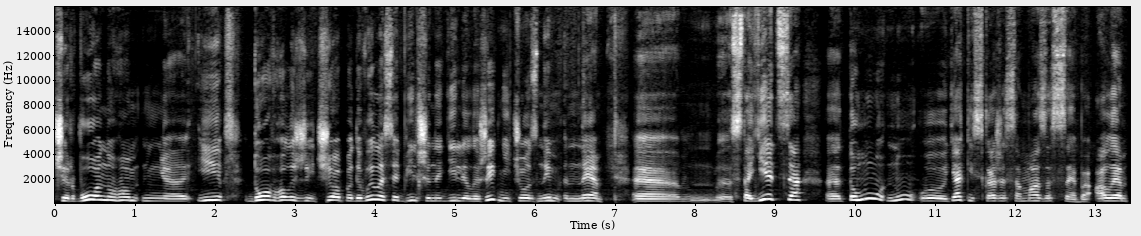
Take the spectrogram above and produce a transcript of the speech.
червоного і довго лежить. Що подивилася, більше неділі лежить, нічого з ним не стається. Тому ну, якість каже сама за себе. Але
